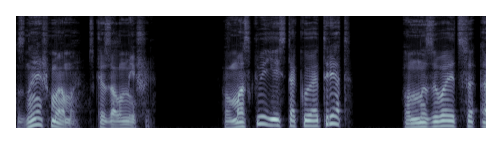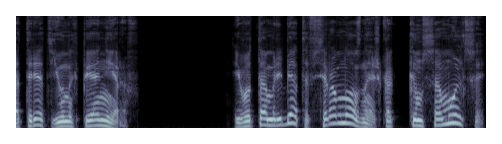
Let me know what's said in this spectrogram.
«Знаешь, мама», — сказал Миша, — «в Москве есть такой отряд, он называется «Отряд юных пионеров». И вот там ребята все равно, знаешь, как комсомольцы,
